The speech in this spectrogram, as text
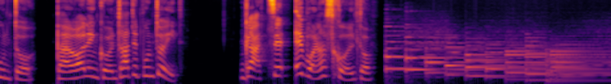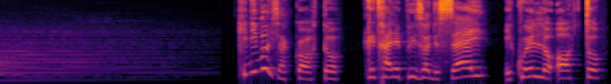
www.paroleincontrate.it. Grazie e buon ascolto! Chi di voi si è accorto che tra l'episodio 6 e quello 8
